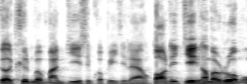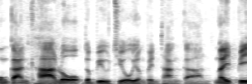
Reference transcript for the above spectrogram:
เกิดขึ้นประมาณ 20 กว่าปีที่แล้ว ตอนที่จีนเข้ามาร่วมองค์การค้าโลก WTO อย่างเป็นทางการ ในปี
